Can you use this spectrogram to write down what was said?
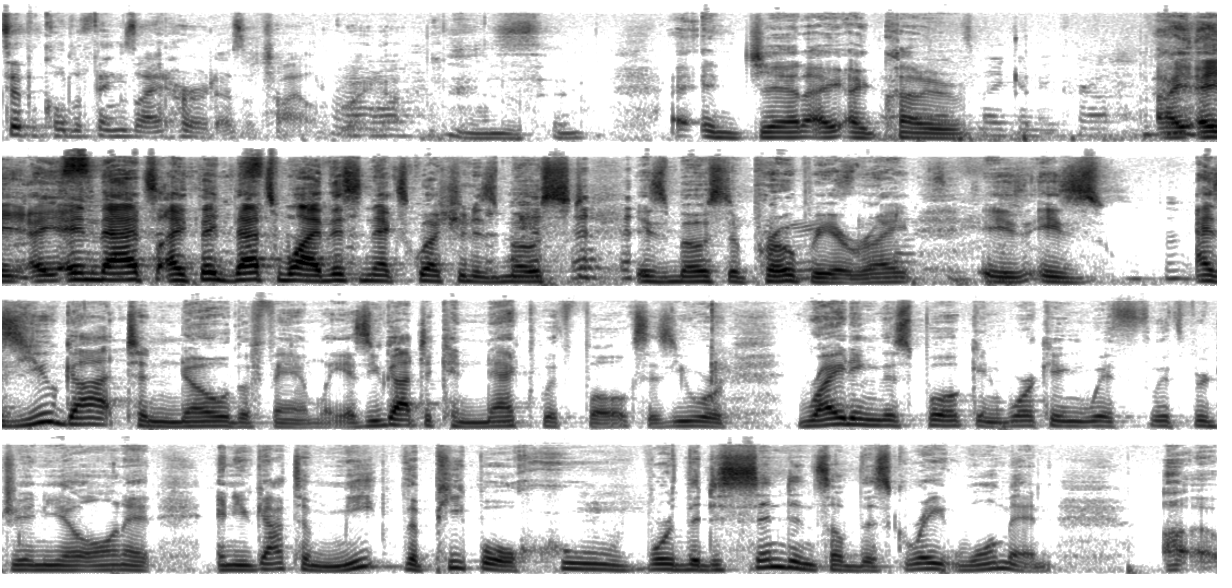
typical to things I'd heard as a child growing up. Wonderful. And Jen, I, I kind of It's making me cry. I, I, I, and that's I think that's why this next question is most is most appropriate, right? Is is as you got to know the family, as you got to connect with folks, as you were writing this book and working with with Virginia on it, and you got to meet the people who were the descendants of this great woman. Uh,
